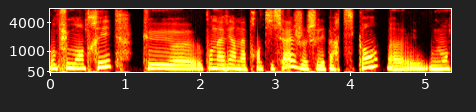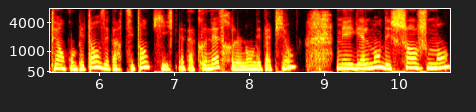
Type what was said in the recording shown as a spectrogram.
ont pu montrer que euh, qu'on avait un apprentissage chez les participants, euh, une montée en compétence des participants qui se mettent à connaître le nom des papillons, mais également des changements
